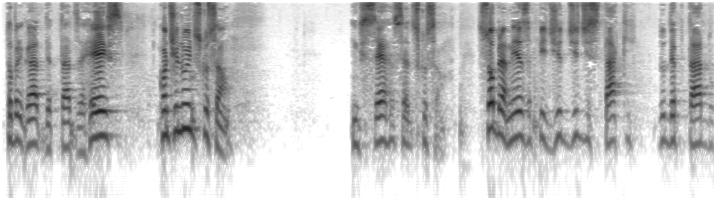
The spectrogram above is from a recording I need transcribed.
Muito obrigado, deputado Zé Reis. Continue em discussão. Encerra-se a discussão. Sobre a mesa, pedido de destaque do deputado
